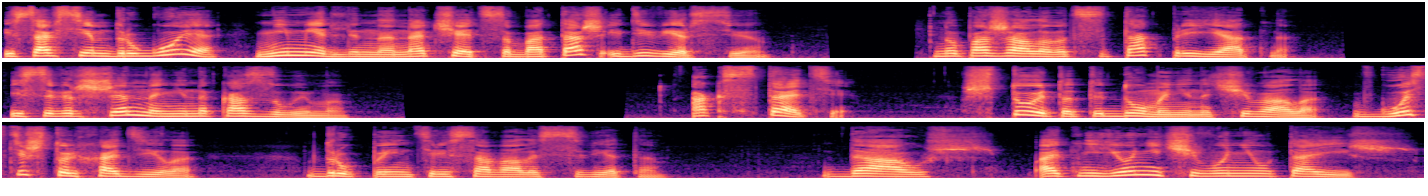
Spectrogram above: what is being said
И совсем другое – немедленно начать саботаж и диверсию. Но пожаловаться так приятно и совершенно ненаказуемо. А кстати, что это ты дома не ночевала? В гости, что ли, ходила? Вдруг поинтересовалась Света. Да уж, от нее ничего не утаишь.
